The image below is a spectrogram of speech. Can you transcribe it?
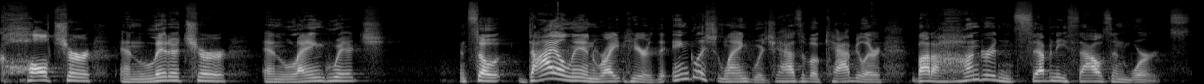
culture and literature and language. And so dial in right here. The English language has a vocabulary about 170,000 words.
